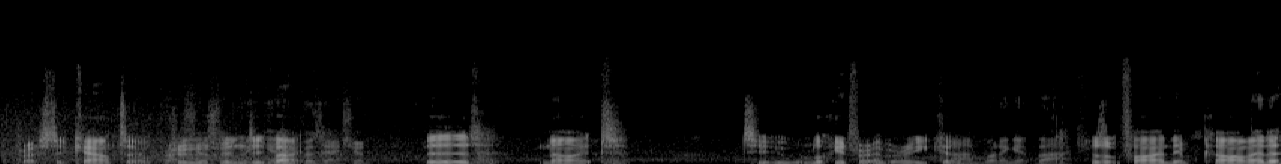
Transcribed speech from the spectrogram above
the Preston counter. Good but pressure Cruz wins it back. Bird. Knight. To looking for Eberico. And winning it back. Doesn't find him. Calm header.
